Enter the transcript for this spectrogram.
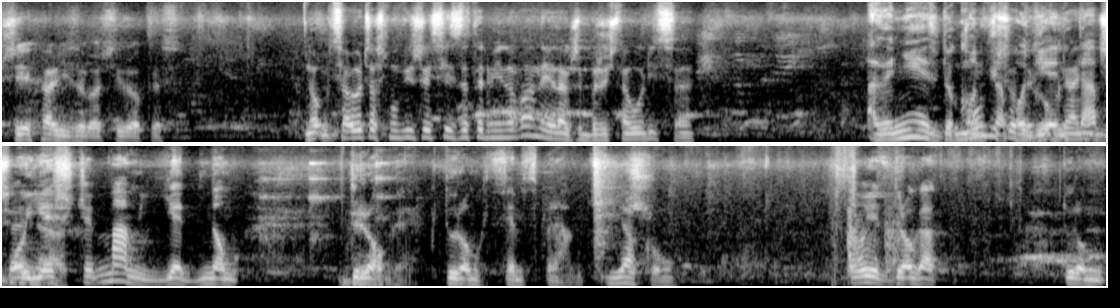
Przyjechali, zobacz, Irokes. No, cały czas mówisz, że jesteś zaterminowany jednak, żeby żyć na ulicy. Ale nie jest do Mówisz końca tych podjęta, bo ograniczeniach. jeszcze mam jedną drogę, którą chcę sprawdzić. Jaką? To jest droga, którą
